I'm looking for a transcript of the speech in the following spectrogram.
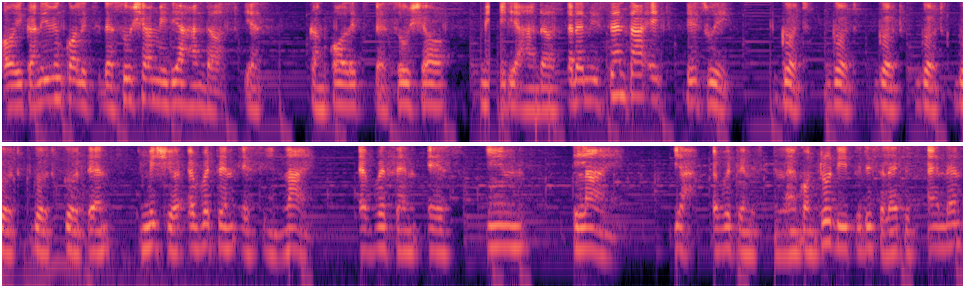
Or you can even call it the social media handles. Yes you can call it the social media handles. And then you center it this way. Good good good good good good good. Then make sure everything is in line. Everything is in line. Yeah everything is in line. Control d to deselect it. And then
